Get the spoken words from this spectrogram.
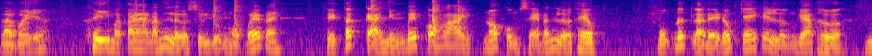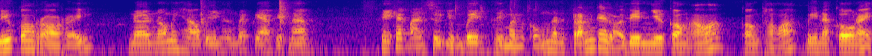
Là vì á, khi mà ta đánh lửa sử dụng một bếp đây thì tất cả những bếp còn lại nó cũng sẽ đánh lửa theo. Mục đích là để đốt cháy cái lượng ga thừa. Nếu có rò rỉ nên nó mới hao pin hơn bếp ga Việt Nam. Khi các bạn sử dụng pin thì mình cũng nên tránh cái loại pin như con ó con thỏ Pinaco này.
